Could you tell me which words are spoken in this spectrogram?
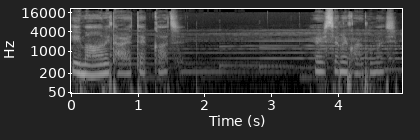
이 마음이 닿을 때까지 일생을 걸고만 싶어.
